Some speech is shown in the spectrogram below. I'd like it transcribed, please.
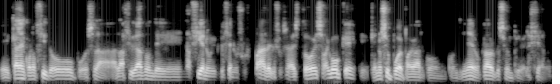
eh, que hayan conocido pues la, la, ciudad donde nacieron y crecieron sus padres. O sea, esto es algo que, que no se puede pagar con, con dinero. Claro que soy un privilegiado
